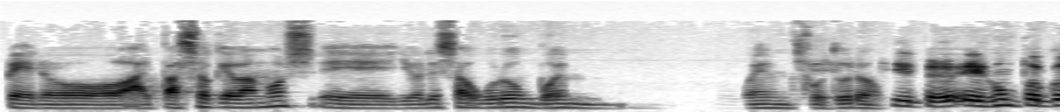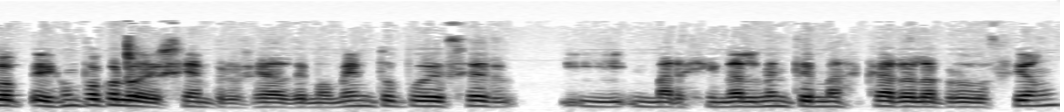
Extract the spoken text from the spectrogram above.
pero al paso que vamos, eh, yo les auguro un buen buen futuro. Sí, pero es un poco es un poco lo de siempre, o sea, de momento puede ser marginalmente más cara la producción,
